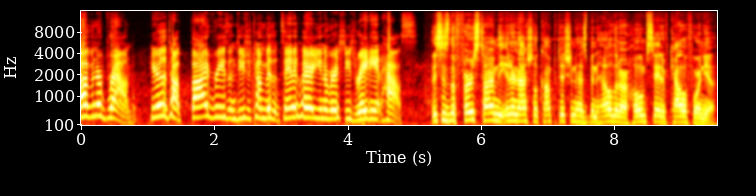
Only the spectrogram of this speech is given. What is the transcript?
Governor Brown, here are the top five reasons you should come visit Santa Clara University's Radiant House. This is the first time the international competition has been held in our home state of California.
